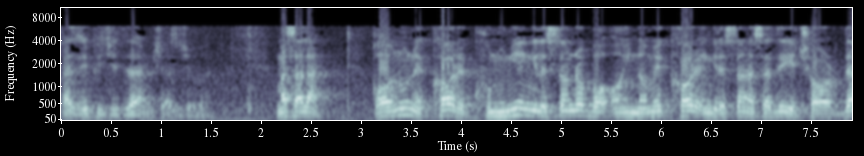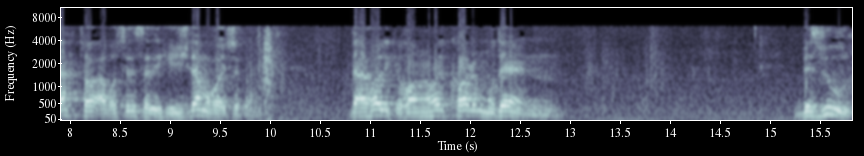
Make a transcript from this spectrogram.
قضیه پیچیده در میشه از جواب. مثلا قانون کار کنونی انگلستان را با آینامه کار انگلستان از سده 14 تا اواسط سده 18 مقایسه کنید. در حالی که قانونهای کار مدرن به زور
